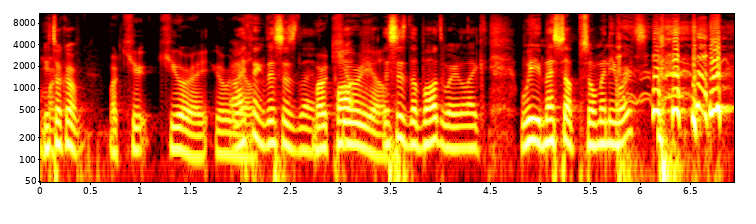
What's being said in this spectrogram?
he Mer- took over Mercurial. I think this is the pod, Mercurial. this is the pod where like we mess up so many words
